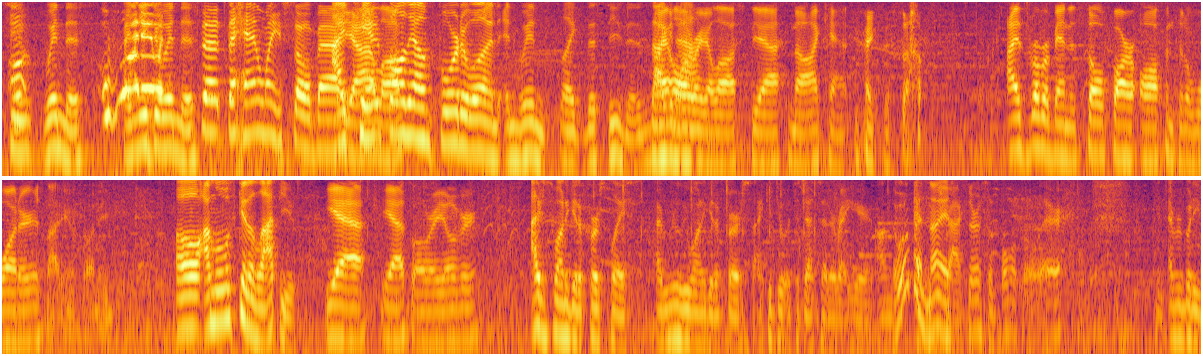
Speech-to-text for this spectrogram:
to Oh. win this. What I need to win this. The, the handling is so bad. I yeah, can't I fall down four to one and win like this season. It's not I gonna already happen. lost. Yeah, no, I can't make this up. I's rubber band is so far off into the water, it's not even funny. Oh, I'm almost gonna lap you. Yeah, yeah, it's already over. I just want to get a first place. I really want to get a first. I could do it with the jet setter right here on It this would have been epic nice. track. There's a bullet bill there. Everybody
